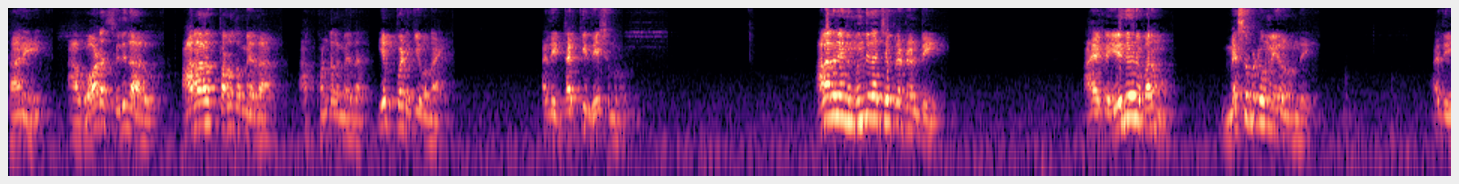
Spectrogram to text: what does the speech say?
కానీ ఆ ఓడ శిథిలాలు అరా పర్వతం మీద ఆ కొండల మీద ఎప్పటికీ ఉన్నాయి. అది టర్కీ దేశంలో ఉంది. అలాగే నేను ముందుగా చెప్పినటువంటి ఆ యొక్క ఏదైనా వనము మెసపటోమియా ఉంది. అది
